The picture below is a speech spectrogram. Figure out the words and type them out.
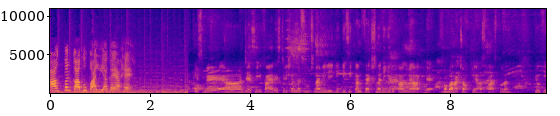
आग पर काबू पा लिया गया है। इसमें जैसे ही फायर स्टेशन में सूचना मिली कि किसी कन्फेक्शनरी की दुकान में आग है फवारा चौक के आसपास तुरंत क्योंकि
